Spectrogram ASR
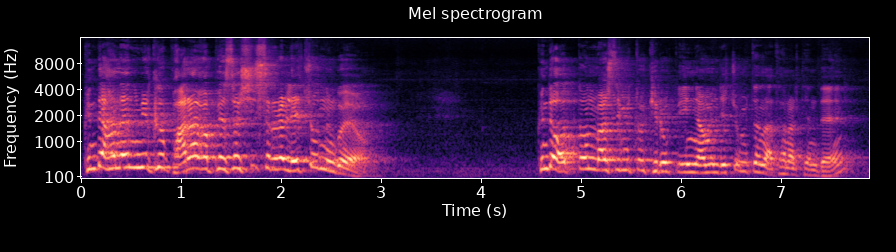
근데 하나님이 그 바락 앞에서 시스라를 내쫓는 거예요. 근데 어떤 말씀이 또 기록되어 있냐면 이제 좀 이따 나타날 텐데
